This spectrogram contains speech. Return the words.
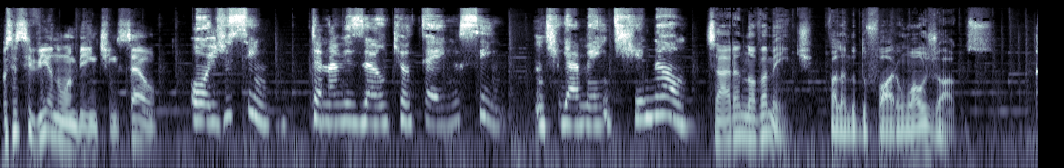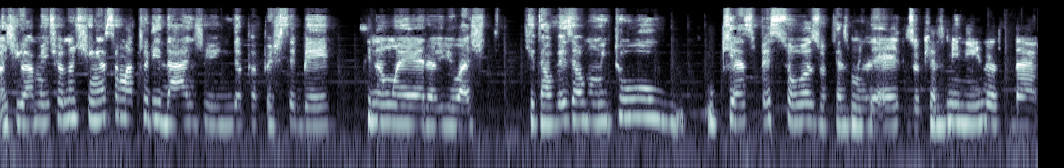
você se via num ambiente incel? Hoje sim. Tendo a visão que eu tenho, sim. Antigamente, não. Sara novamente, falando do fórum aos jogos. Antigamente eu não tinha essa maturidade ainda para perceber que não era, e eu acho que talvez é muito o que as pessoas, o que as mulheres, o que as meninas da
